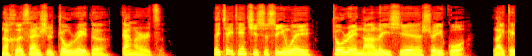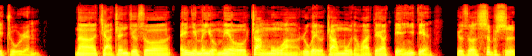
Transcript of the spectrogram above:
那何三是周瑞的干儿子，所以这一天其实是因为周瑞拿了一些水果来给主人。那贾珍就说：“哎，你们有没有账目啊？如果有账目的话，都要点一点，就是说是不是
